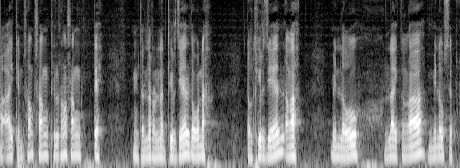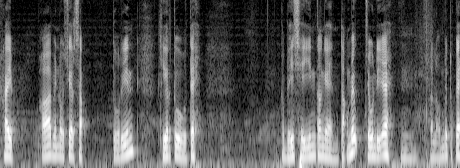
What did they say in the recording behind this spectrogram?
a item sang sang thil sang sang te kan la ron lan tir zel do na lo thir zel anga mình lâu like nga mình lâu subscribe à mình lâu share sak turin clear tu te ka be sein ka ngen tak meu cheu đi e ka lom lu tu ke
